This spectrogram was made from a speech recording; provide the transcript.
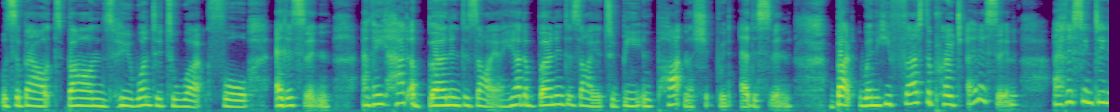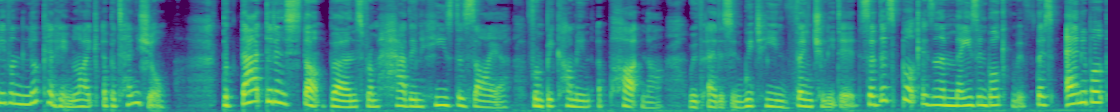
was about Barnes who wanted to work for Edison and he had a burning desire. He had a burning desire to be in partnership with Edison. But when he first approached Edison, Edison didn't even look at him like a potential. But that didn't stop Burns from having his desire from becoming a partner with Edison, which he eventually did. So, this book is an amazing book. If there's any book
